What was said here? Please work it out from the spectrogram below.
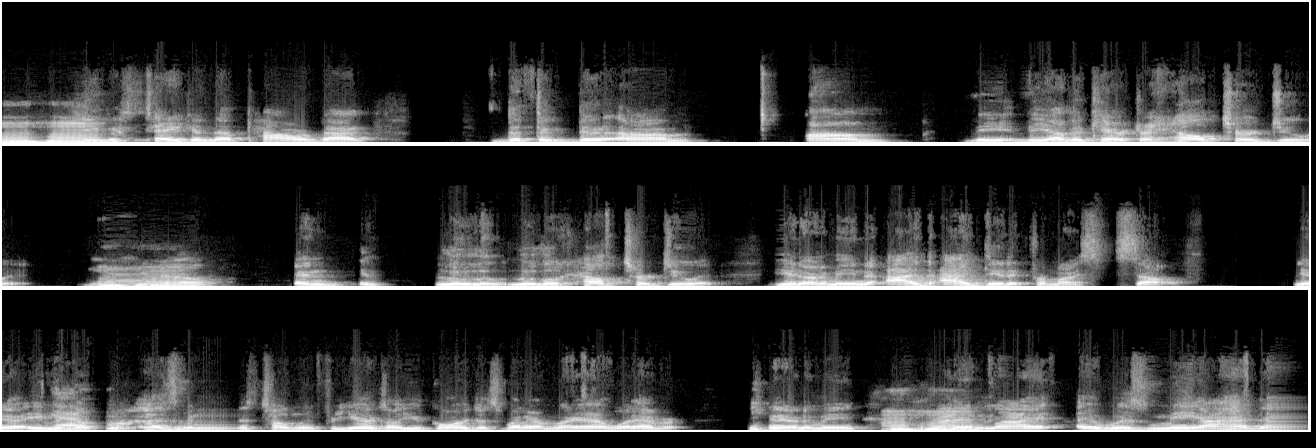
She Mhm. was taking the power back. The the, the um um the the other character helped her do it. Yeah. you know and it, lulu lulu helped her do it you know what i mean i i did it for myself you know even Yeah. though my husband has told me for years oh you're gorgeous whatever i'm like yeah whatever you know what i mean Mhm. but in my it was me i had to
